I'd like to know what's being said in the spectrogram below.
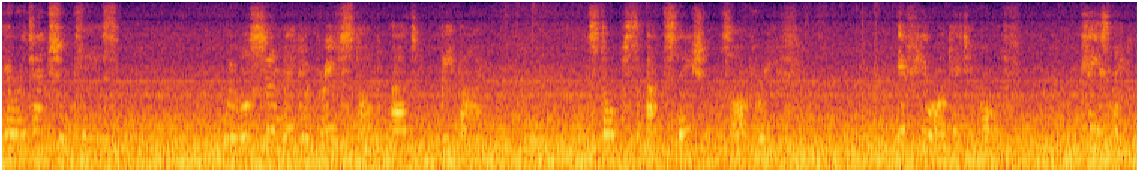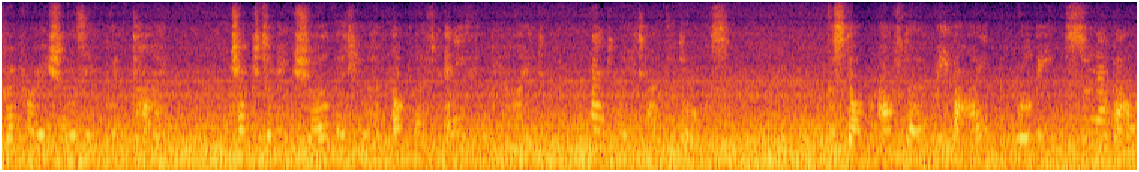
Your attention, please. We will soon make a brief stop at Bibai. Stops at stations are brief. If you are getting off, please make preparations in good time. Check to make sure that you have not left anything behind, and wait at the doors. The stop after Bibai will be Sunagawa.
